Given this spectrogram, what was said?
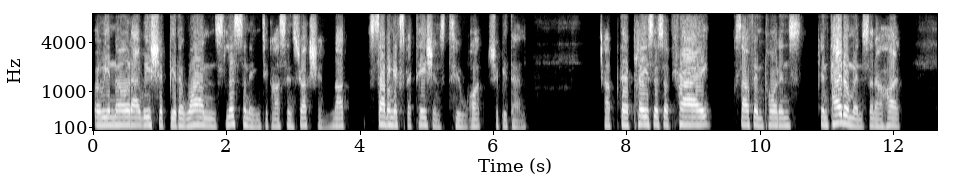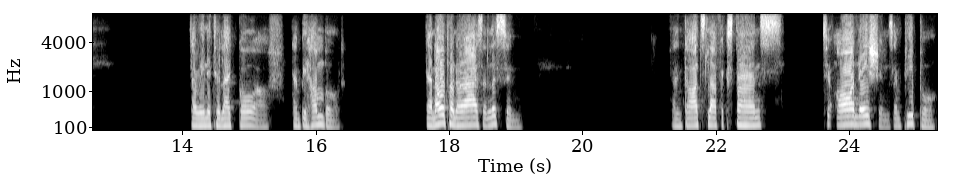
But we know that we should be the ones listening to God's instruction, not setting expectations to what should be done. Uh, there are places of pride, self importance, entitlements in our heart that we need to let go of and be humbled and open our eyes and listen. And God's love extends to all nations and people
